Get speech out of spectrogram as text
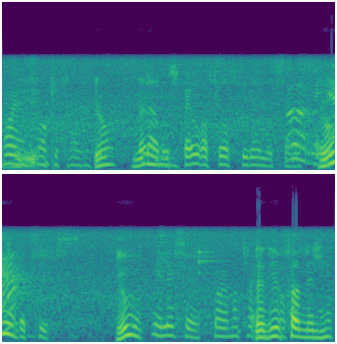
Ta en sak i taget. Ja, Lär nej. dig spåra först innan man säger Jo. Jo, Eller kött, bara man tar nej, det är en sak. fallenhet.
